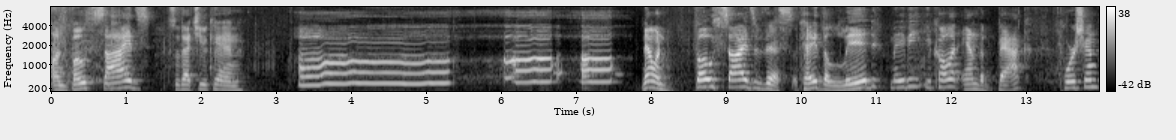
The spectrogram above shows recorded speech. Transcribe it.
on both sides so that you can ah, ah, ah. now on both sides of this, okay? The lid, maybe you call it, and the back portion,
